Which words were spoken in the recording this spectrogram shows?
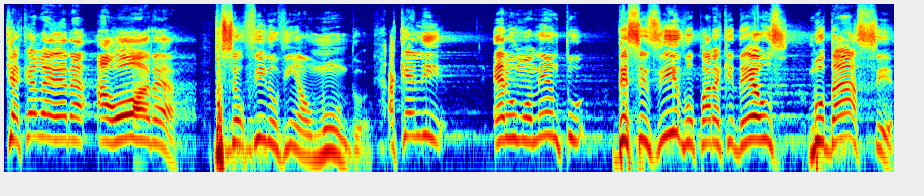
que aquela era a hora do seu filho vir ao mundo. Aquele era o momento decisivo para que Deus mudasse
